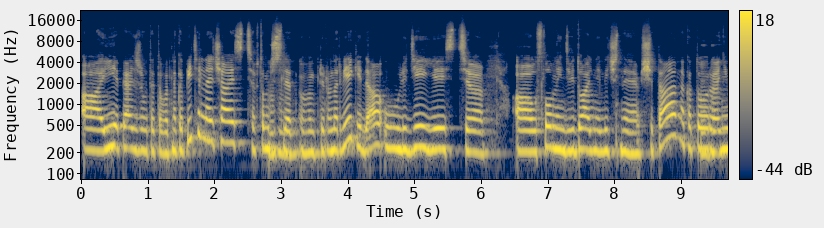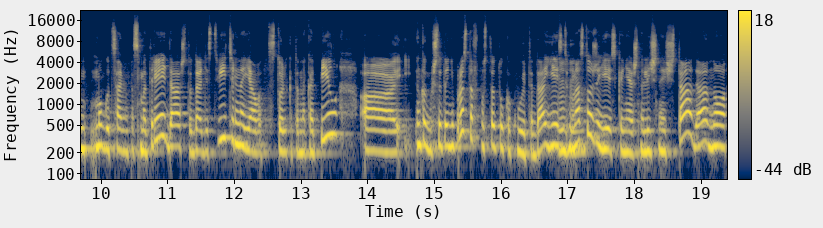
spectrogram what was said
А, и опять же, вот эта вот накопительная часть, в том числе, угу. например, в Норвегии, да, у людей есть э, а, условно индивидуальные личные счета, на которые угу. они могут сами посмотреть, да, что да, действительно, я вот столько-то накопил. А, ну, как бы, что это не просто в пустоту какую-то, да, есть. Угу. У нас тоже есть, конечно, личные счета, да, но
